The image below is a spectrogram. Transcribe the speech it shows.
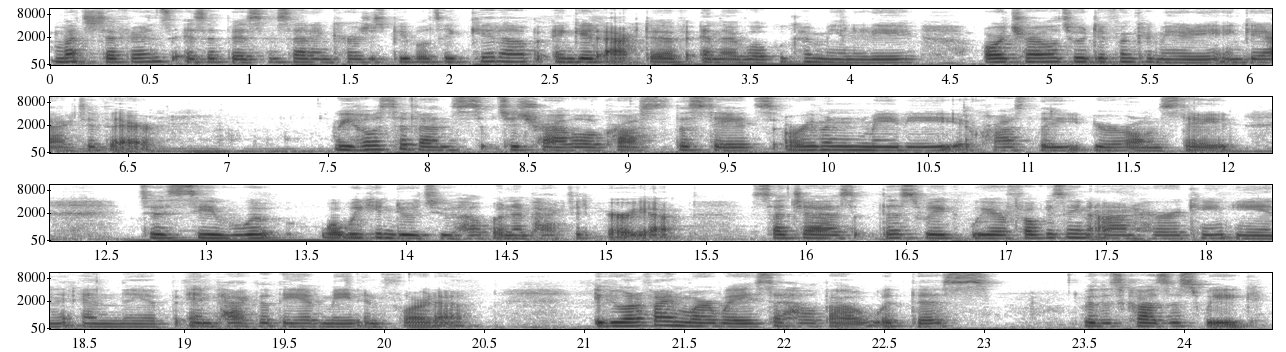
Much Difference is a business that encourages people to get up and get active in their local community or travel to a different community and get active there. We host events to travel across the states or even maybe across the, your own state to see what, what we can do to help an impacted area such as this week we are focusing on Hurricane Ian and the impact that they have made in Florida. If you want to find more ways to help out with this with this cause this week,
